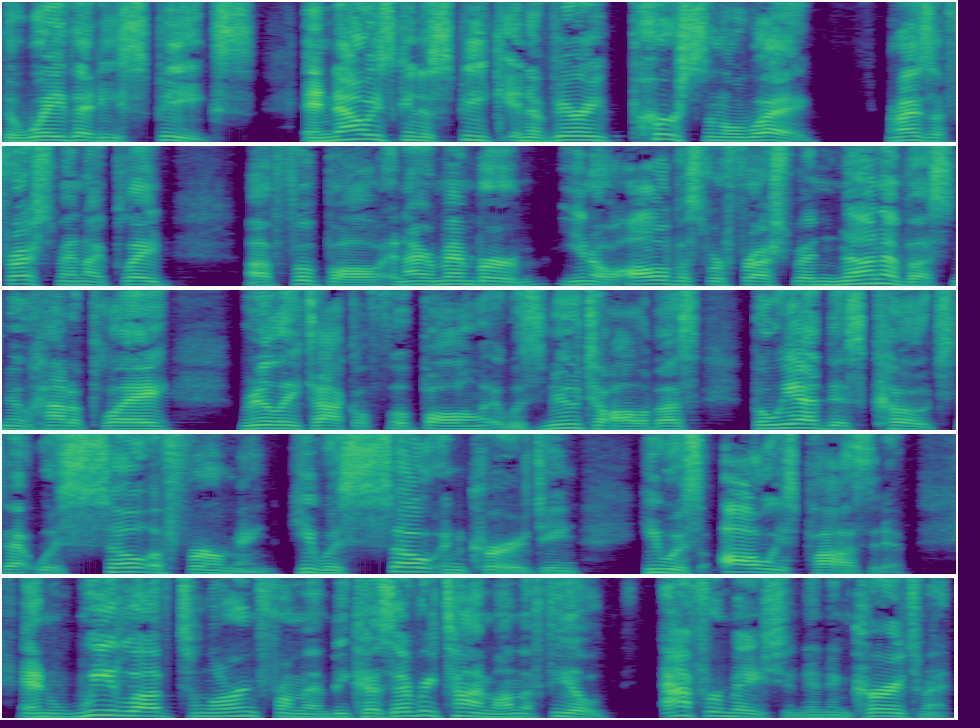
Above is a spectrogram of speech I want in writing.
the way that he speaks. And now he's going to speak in a very personal way. When I was a freshman, I played uh, football, and I remember, you know, all of us were freshmen. None of us knew how to play really tackle football. It was new to all of us, but we had this coach that was so affirming. He was so encouraging. He was always positive. And we loved to learn from him because every time on the field, affirmation and encouragement.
